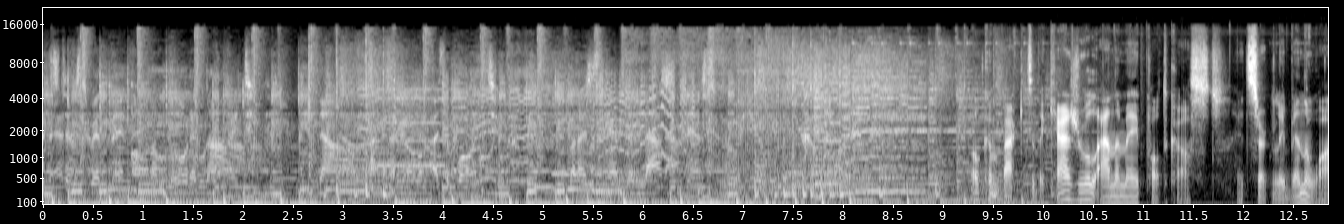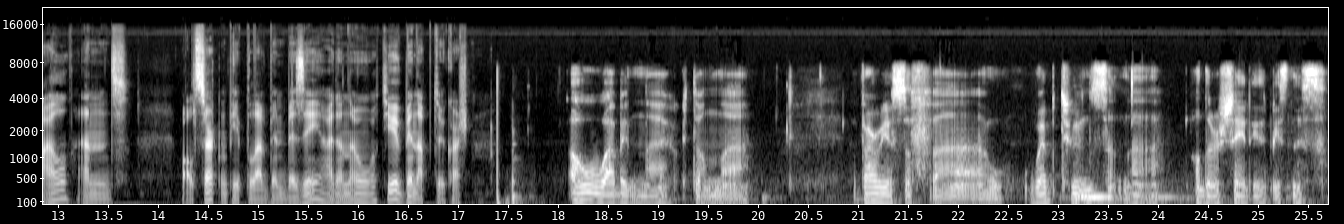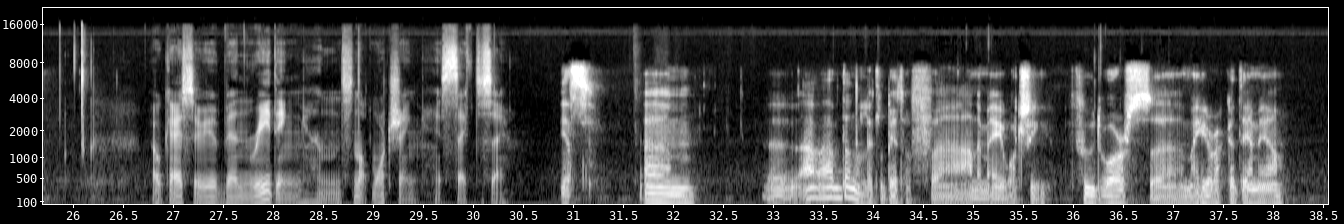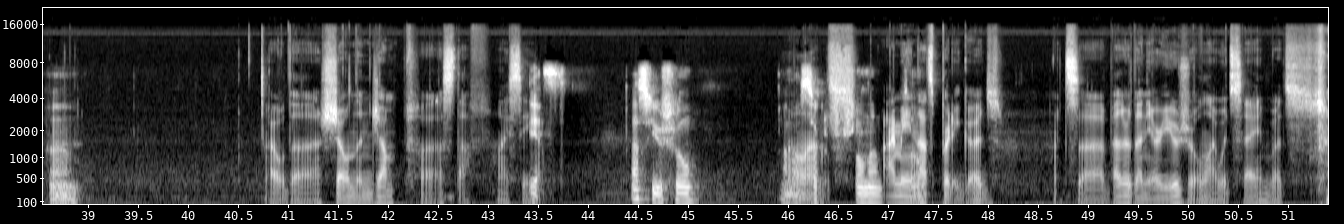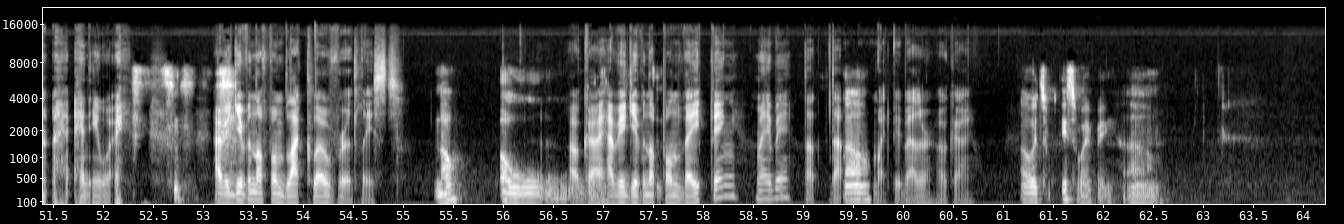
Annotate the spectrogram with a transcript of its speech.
headstands with me on a load at night. Now I can go as I want to, but I saved the last dance for you. Welcome back to the Casual Anime Podcast. It's certainly been a while, and while certain people have been busy, I don't know what you've been up to, Karsten. Oh, I've been uh, hooked on uh, various of uh, webtoons and uh, other shady business. Okay, so you've been reading and not watching, it's safe to say. Yes. Um, uh, I've done a little bit of uh, anime watching. Food Wars, uh, My Hero Academia. Um, Oh, the Shonen Jump uh, stuff, I see. yes. As usual. I'm Well, a sucker for shonen. I mean, so- that's pretty good. It's uh, better than your usual, I would say, but anyway. have you given up on Black Clover at least? No? Oh. Okay. Have you given up on vaping, maybe? That that No. might be better. Okay. Oh, it's it's wiping. Um,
